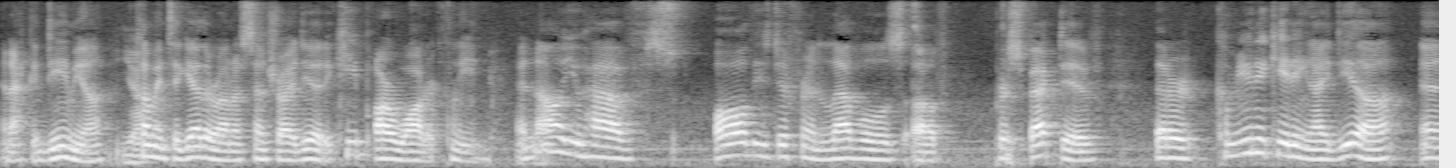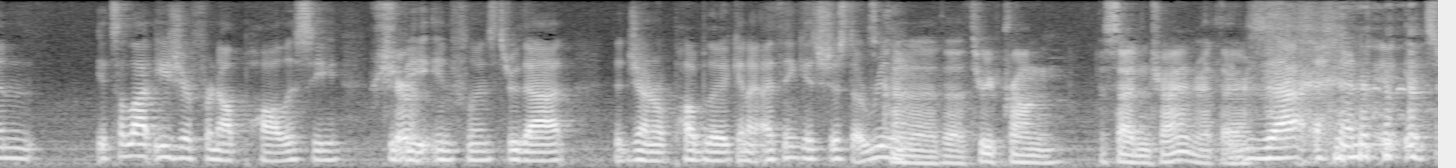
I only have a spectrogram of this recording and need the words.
and academia Yeah. coming together on a central idea to keep our water clean. And now you have all these different levels of perspective that are communicating idea, and it's a lot easier for now policy Sure. to be influenced through that, the general public, and I, I think it's just a really Kind of the three prong Poseidon trying right there. Exact, and it, it's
